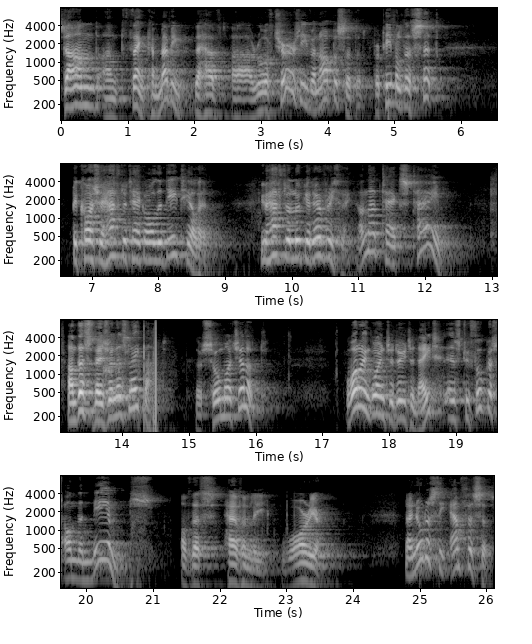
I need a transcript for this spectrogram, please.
stand and think, and maybe they have a row of chairs even opposite it for people to sit, because you have to take all the detail in. You have to look at everything, and that takes time. And this vision is like that. There's so much in it. What I'm going to do tonight is to focus on the names of this heavenly warrior. Now, notice the emphasis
